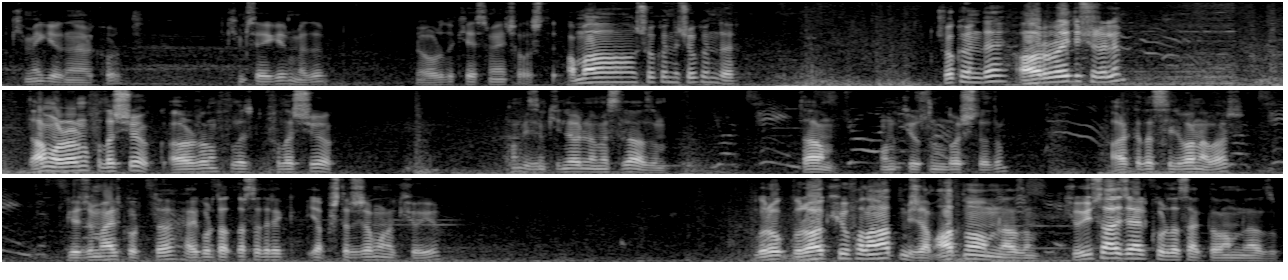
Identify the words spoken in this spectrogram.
Kime girdin Helkord? Kimseye girmedi. Lord'u kesmeye çalıştı. Ama çok önde çok önde. Çok önde. Aurora'yı düşürelim. Tamam Aurora'nın flash'ı yok. Aurora'nın flash, flash'ı yok. Ama bizimkinin ölmemesi lazım. Tamam. Onun Q'sunu doşladım. Arkada Sylvana var. Gözüm Helkurt'ta. Helkurt atlarsa direkt yapıştıracağım ona Q'yu. Gro, Gro Q falan atmayacağım. Atmamam lazım. Q'yu sadece Helkurt'ta saklamam lazım.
